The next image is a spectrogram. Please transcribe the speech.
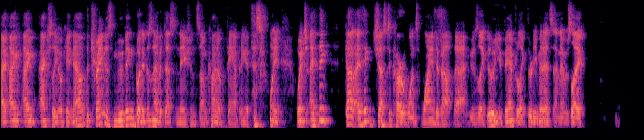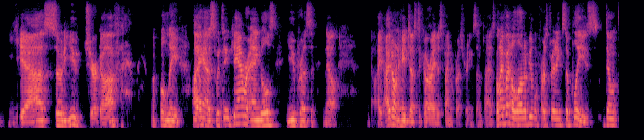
I, I, I actually, okay, now the train is moving, but it doesn't have a destination, so I'm kind of vamping at this point, which I think, God, I think Justicar once whined about that. He was like, oh, you vamped for like 30 minutes, and it was like, yeah, so do you, jerk off. Only I have switching camera angles. You press it. No, I, I don't hate Justicar. I just find it frustrating sometimes. But I find a lot of people frustrating. So please don't.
